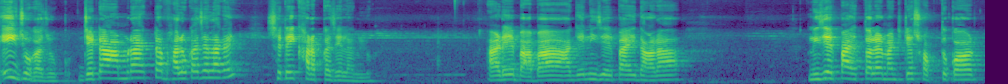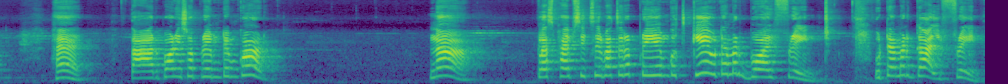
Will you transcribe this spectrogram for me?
এই যোগাযোগ, যেটা আমরা একটা ভালো কাজে লাগাই, সেটাই খারাপ কাজে লাগল। আরে বাবা, আগে নিজের পায়ে দাঁড়া নিজের পায়ের তলার মাটিটা শক্ত কর। হ্যাঁ তারপর এসব প্রেম টেম কর। না, ক্লাস ফাইভ, সিক্সের বাচ্চারা প্রেম করছে। কে? ওটা আমার বয়ফ্রেন্ড ওটা আমার গার্লফ্রেন্ড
